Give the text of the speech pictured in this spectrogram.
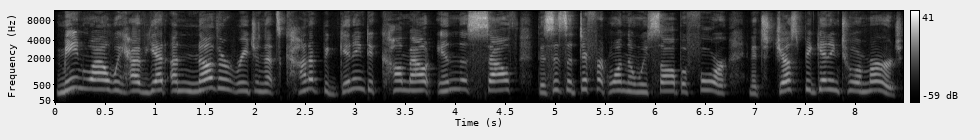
Meanwhile, we have yet another region that's kind of beginning to come out out in the south. This is a different one than we saw before, and it's just beginning to emerge.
